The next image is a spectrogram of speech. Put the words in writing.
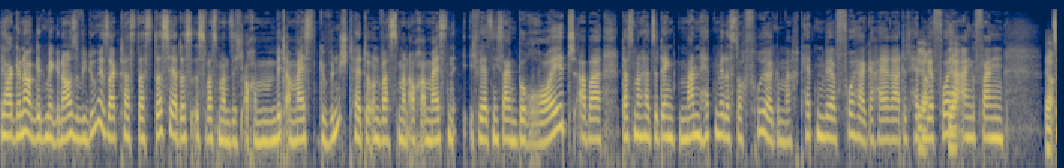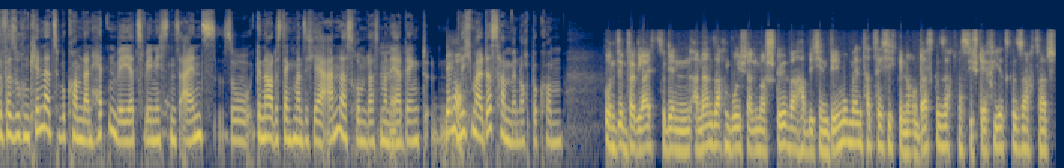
Ja, genau, geht mir genauso, wie du gesagt hast, dass das ja das ist, was man sich auch mit am meisten gewünscht hätte und was man auch am meisten, ich will jetzt nicht sagen bereut, aber dass man halt so denkt, Mann, hätten wir das doch früher gemacht, hätten wir vorher geheiratet, hätten ja, wir vorher ja. angefangen ja. zu versuchen, Kinder zu bekommen, dann hätten wir jetzt wenigstens eins. So, genau, das denkt man sich eher andersrum, dass man mhm. eher denkt, genau. nicht mal das haben wir noch bekommen. Und im Vergleich zu den anderen Sachen, wo ich dann immer still war, habe ich in dem Moment tatsächlich genau das gesagt, was die Steffi jetzt gesagt hat.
